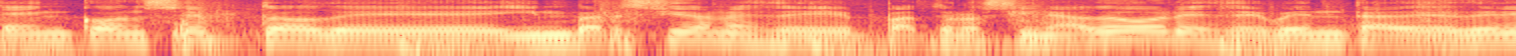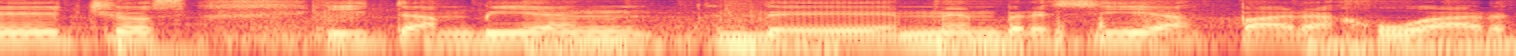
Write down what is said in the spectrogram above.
en concepto de inversiones de patrocinadores, de venta de derechos y también de membresías para jugar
